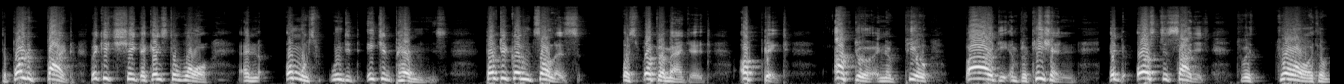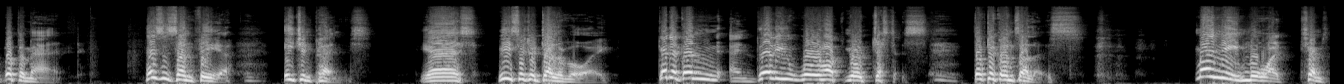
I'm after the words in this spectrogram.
The bullet bite ricocheted against the wall and almost wounded Agent Pence. Dr. Gonzalez was reprimanded. Update. After an appeal by the implication, it was decided to withdraw the reprimand. This is unfair. Agent Pence. Yes, Researcher Delaroy. Get a gun and then you will have your justice. Dr. Gonzalez. Many more attempts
